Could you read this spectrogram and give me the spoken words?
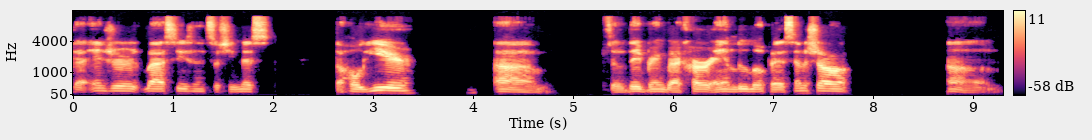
got injured last season, so she missed the whole year. Um, so they bring back her and Lou Lopez Sénéchal, um,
